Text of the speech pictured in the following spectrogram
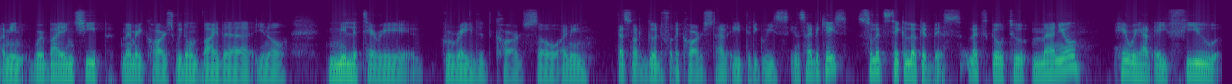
I mean, we're buying cheap memory cards. We don't buy the, you know, military graded cards. So, I mean, that's not good for the cards to have 80 degrees inside the case. So let's take a look at this. Let's go to manual. Here we have a few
